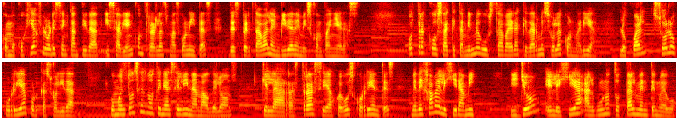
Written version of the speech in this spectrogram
Como cogía flores en cantidad y sabía encontrar las más bonitas, despertaba la envidia de mis compañeras. Otra cosa que también me gustaba era quedarme sola con María, lo cual solo ocurría por casualidad. Como entonces no tenía Celina Maudelons que la arrastrase a juegos corrientes, me dejaba elegir a mí, y yo elegía alguno totalmente nuevo.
